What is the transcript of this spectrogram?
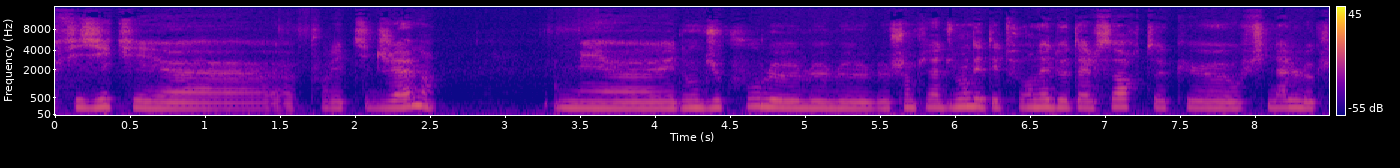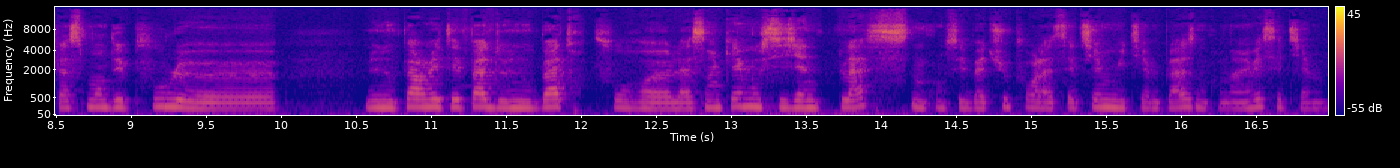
physique et pour les petites jeunes. Mais euh, et donc du coup, le, le, championnat du monde était tourné de telle sorte que au final, le classement des poules euh, ne nous permettait pas de nous battre pour euh, la cinquième ou sixième place. Donc on s'est battu pour la septième, huitième place. Donc on arrivé septième.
